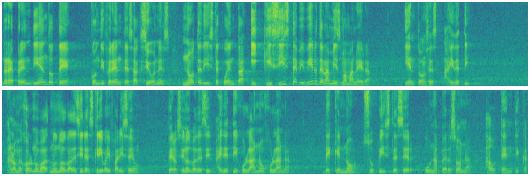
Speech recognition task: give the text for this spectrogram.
reprendiéndote con diferentes acciones, no te diste cuenta y quisiste vivir de la misma manera. Y entonces, hay de ti. A lo mejor no, nos va a decir escriba y fariseo, pero sí nos va a decir, hay de ti, Julano o Julana, de que no supiste ser una persona auténtica.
